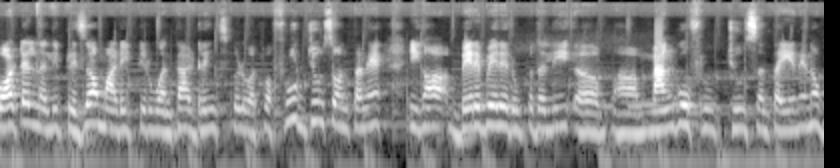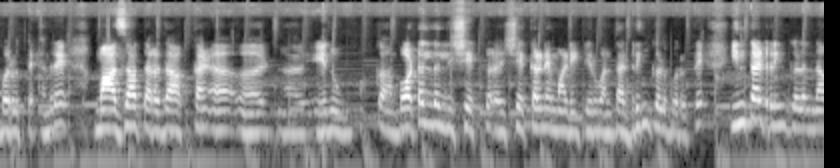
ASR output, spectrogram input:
ಬಾಟಲ್ನಲ್ಲಿ ಪ್ರಿಸರ್ವ್ ಮಾಡಿ ಇಟ್ಟಿರುವಂಥ ಡ್ರಿಂಕ್ಸ್ಗಳು ಅಥವಾ ಫ್ರೂಟ್ ಜ್ಯೂಸ್ ಅಂತಲೇ ಈಗ ಬೇರೆ ಬೇರೆ ರೂಪದಲ್ಲಿ ಮ್ಯಾಂಗೋ ಫ್ರೂಟ್ ಜ್ಯೂಸ್ ಅಂತ ಏನೇನೋ ಬರುತ್ತೆ. ಅಂದರೆ ಮಾಝಾ ಥರದ ಕ ಏನು ಕ, ಬಾಟಲ್ನಲ್ಲಿ ಶೇಖ, ಶೇಖರಣೆ ಮಾಡಿ ಇಟ್ಟಿರುವಂಥ ಡ್ರಿಂಕ್ಗಳು ಬರುತ್ತೆ. ಇಂಥ ಡ್ರಿಂಕ್ಗಳನ್ನು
